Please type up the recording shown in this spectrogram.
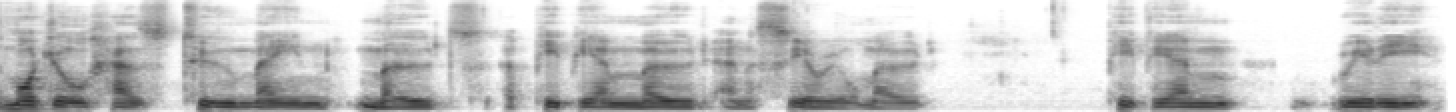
The module has two main modes, a PPM mode and a serial mode. PPM really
